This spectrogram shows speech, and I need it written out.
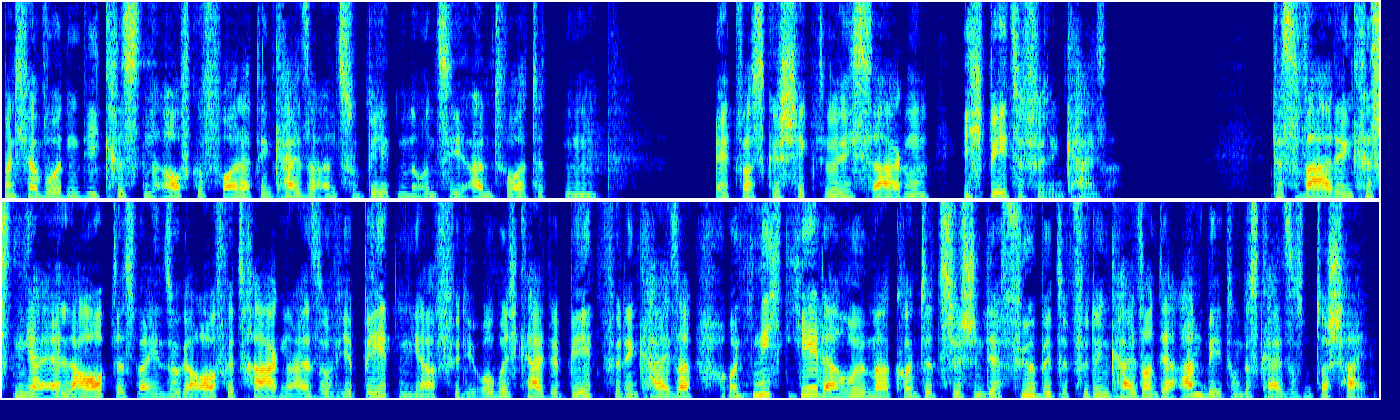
Manchmal wurden die Christen aufgefordert, den Kaiser anzubeten, und sie antworteten etwas geschickt, würde ich sagen, ich bete für den Kaiser. Das war den Christen ja erlaubt, das war ihnen sogar aufgetragen. Also wir beten ja für die Obrigkeit, wir beten für den Kaiser. Und nicht jeder Römer konnte zwischen der Fürbitte für den Kaiser und der Anbetung des Kaisers unterscheiden.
